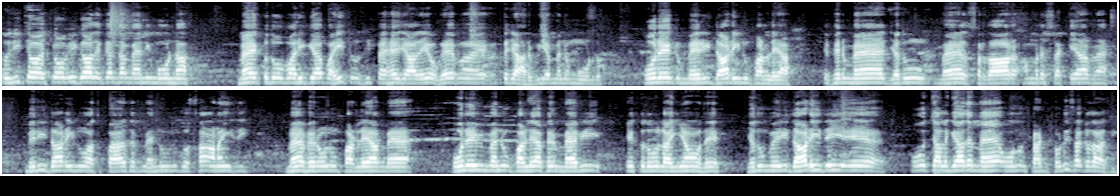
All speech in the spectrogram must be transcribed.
ਤੁਸੀਂ ਚੌ- 24 ਕਾ ਤੇ ਕਹਿੰਦਾ, ਮੈਂ ਨਹੀਂ ਮੋੜਨਾ। ਮੈਂ ਇੱਕ ਦੋ ਵਾਰੀ ਕਿਹਾ, ਭਾਈ, ਤੁਸੀਂ ਪੈਸੇ ਜ਼ਿਆਦੇ ਹੋ ਗਏ, ਮੈਂ 1000 ਰੁਪਈਆ ਮੈਨੂੰ ਮੋੜ ਦਿਓ। ਉਹਨੇ ਇੱਕ ਮੇਰੀ ਦਾੜੀ ਨੂੰ ਫੜ ਲਿਆ। ਤੇ ਫਿਰ ਮੈਂ ਜਦੋਂ ਮੈਂ ਸਰਦਾਰ ਅੰਮ੍ਰਿਤ ਛਕਿਆ ਮੈਂ ਮੇਰੀ ਦਾੜੀ ਨੂੰ ਹੱਥ ਪਾਇਆ ਤੇ ਮੈਨੂੰ ਵੀ ਗੁੱਸਾ ਆਣਾ ਹੀ ਸੀ। ਮੈਂ ਫਿਰ ਉਹਨੂੰ ਫੜ ਲਿਆ ਮੈਂ ਉਹਨੇ ਵੀ ਮੈਨੂੰ ਫੜ ਲਿਆ ਫਿਰ ਮੈਂ ਵੀ ਇੱਕ ਦੋ ਲਾਈਆਂ ਉਹਦੇ। ਜਦੋਂ ਮੇਰੀ ਦਾੜੀ ਤੇ ਇਹ ਉਹ ਚੱਲ ਗਿਆ ਤੇ ਮੈਂ ਉਹਨੂੰ ਛੱਡ ਥੋੜੀ ਸਕਦਾ ਸੀ।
